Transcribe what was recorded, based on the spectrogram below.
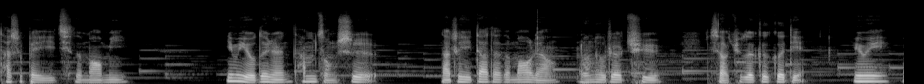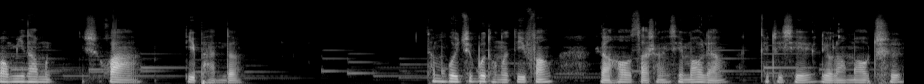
它是被遗弃的猫咪。因为有的人他们总是拿着一大袋的猫粮轮流着去小区的各个点，因为猫咪它们是画地盘的。他们会去不同的地方，然后撒上一些猫粮给这些流浪猫吃。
